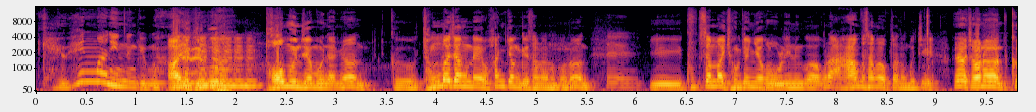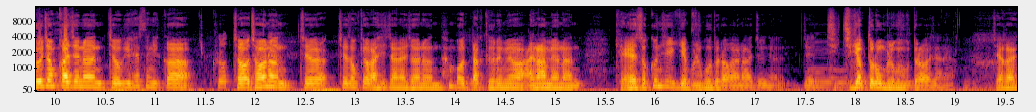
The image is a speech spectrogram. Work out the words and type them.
계획만 있는 게 문. 아니 그리고 더 문제 뭐냐면 그 경마장 내 환경 개선하는 음. 거는 네. 이 국산마 경쟁력을 올리는 거하고는 아무 상관없다는 거지. 그래서 저는 그 전까지는 저기 했으니까 그렇죠. 저 저는 제, 제 성격 아시잖아요. 저는 한번 딱 들으면 안 하면은 계속 끈질기게 물고 들어가는 아주 그냥 이제 음. 지, 지겹도록 물고 들어가잖아요. 제가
